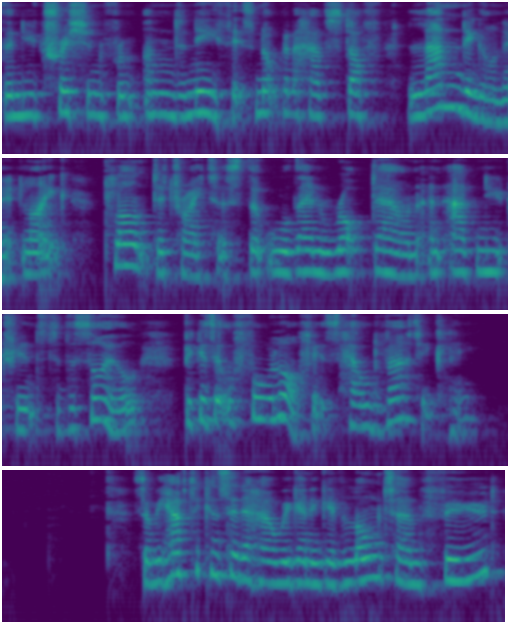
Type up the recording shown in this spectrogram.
the nutrition from underneath. It's not going to have stuff landing on it like plant detritus that will then rot down and add nutrients to the soil because it will fall off. It's held vertically. So we have to consider how we're going to give long term food,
